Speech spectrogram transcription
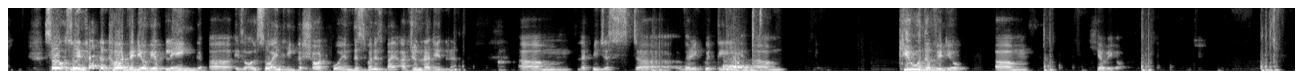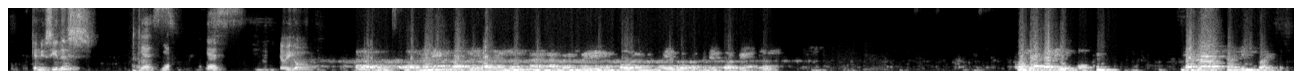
So, so in fact, the third video we are playing uh, is also, I think, a short poem. This one is by Arjun Rajendran. Um, let me just uh, very quickly um, cue the video. Um, here we go. Can you see this? Yes. Yes. Yes. Here we go. Hello, uh, my name is Arjun Rajendran and I'm going to be reading a poem from the book of Indian Poetry English. Koja Petrus Uskan, Madras 1746.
